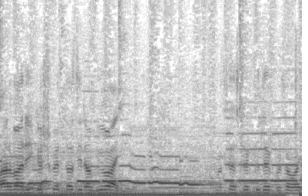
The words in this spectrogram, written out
বারবার রিকোয়েস্ট করতেছি রাব্বি ভাই। আপনার ফেসটা একটু দেখব সবাই।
